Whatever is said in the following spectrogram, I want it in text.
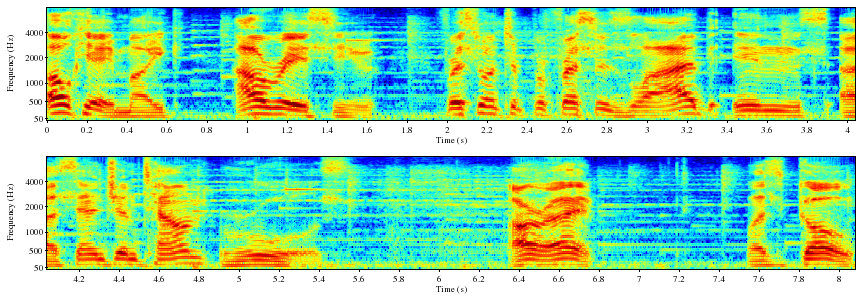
Okay, Mike, I'll race you. First one to Professor's lab in uh, Sandgem Town rules. Alright, let's go.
